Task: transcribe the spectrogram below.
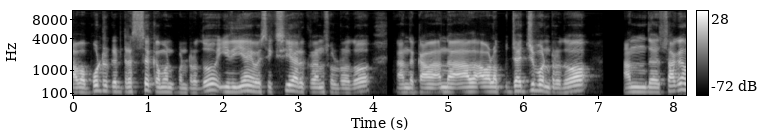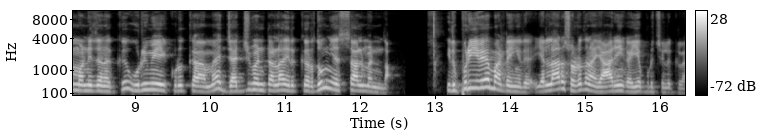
அவள் போட்டிருக்க ட்ரெஸ்ஸை கமெண்ட் பண்ணுறதோ இது ஏன் இவள் செக்ஸியாக இருக்கிறான்னு சொல்கிறதோ அந்த க அந்த அவளை ஜட்ஜ் பண்ணுறதோ அந்த சக மனிதனுக்கு உரிமையை கொடுக்காம ஜட்ஜ்மெண்டலாக இருக்கிறதும் எஸ் தான். இது புரியவே மாட்டேங்குது. எல்லாரும் சொல்கிறது நான் யாரையும் கையை பிடிச்சி இழுக்கல.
